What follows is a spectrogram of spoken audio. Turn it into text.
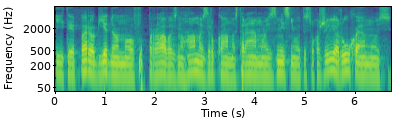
І тепер об'єднуємо вправи з ногами, з руками, стараємось зміцнювати сухожилля, рухаємось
